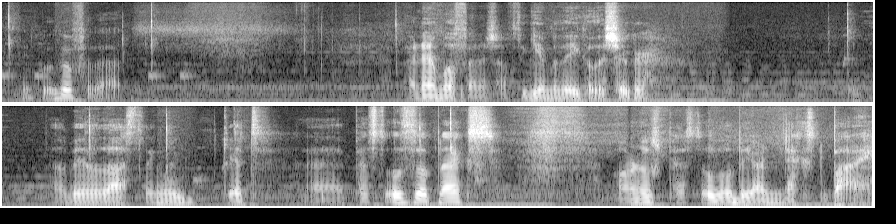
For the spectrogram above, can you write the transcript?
I think we'll go for that. And then we'll finish off the game with the Eagle of Suger. That'll be the last thing we get. Uh, pistols up next. Arno's pistol will be our next buy.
